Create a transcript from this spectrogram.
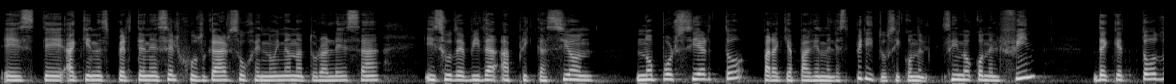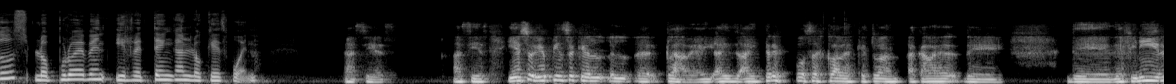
este, a quienes pertenece el juzgar su genuina naturaleza y su debida aplicación, no por cierto para que apaguen el espíritu, sino con el fin de que todos lo prueben y retengan lo que es bueno. Así es, así es. Y eso yo pienso que es eh, clave. Hay, tres cosas claves que tú acabas de, definir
